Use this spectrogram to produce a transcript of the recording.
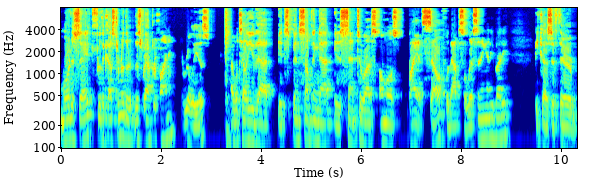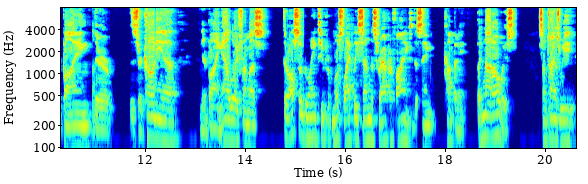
more to say, for the customer, the, the scrap refining. It really is. I will tell you that it's been something that is sent to us almost by itself without soliciting anybody. Because if they're buying their zirconia and they're buying alloy from us, they're also going to most likely send the scrap refining to the same company, but not always. Sometimes we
